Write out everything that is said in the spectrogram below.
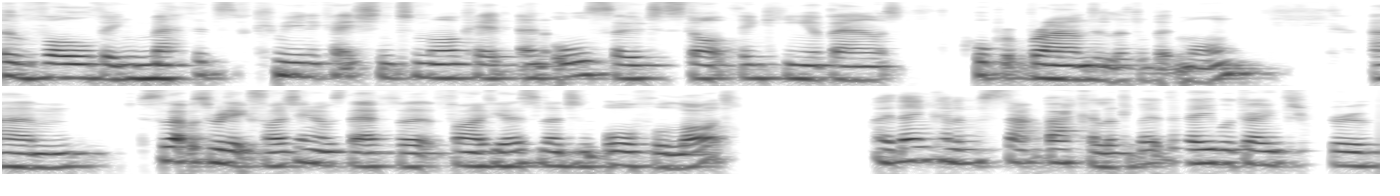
evolving methods of communication to market and also to start thinking about corporate brand a little bit more. Um, so that was really exciting. I was there for five years, learned an awful lot. I then kind of sat back a little bit. They were going through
